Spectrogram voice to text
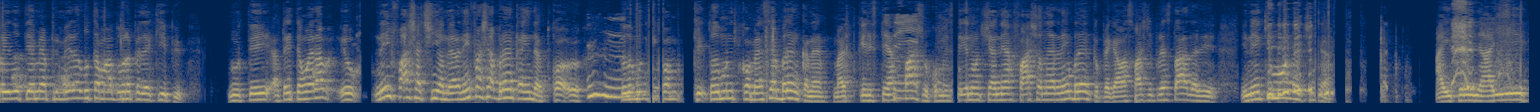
aí lutei a minha primeira luta amadora pela equipe. Lutei, até então era. Eu nem faixa tinha, não era nem faixa branca ainda. Uhum. Todo, mundo que, come, que, todo mundo que começa é branca, né? Mas porque eles têm a Sim. faixa. Eu comecei e não tinha nem a faixa, não era nem branca. Eu pegava as faixas emprestadas ali. E nem kimono eu tinha. Aí treinei, aí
